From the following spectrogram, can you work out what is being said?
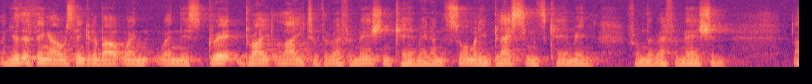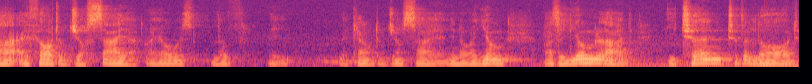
And the other thing I was thinking about when, when this great bright light of the Reformation came in and so many blessings came in from the Reformation, uh, I thought of Josiah. I always love the, the account of Josiah. You know, a young, as a young lad, he turned to the Lord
